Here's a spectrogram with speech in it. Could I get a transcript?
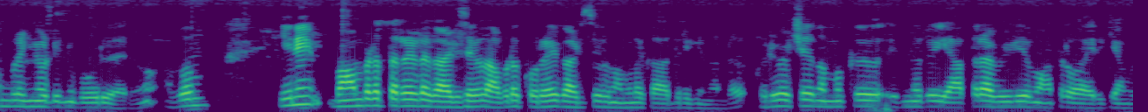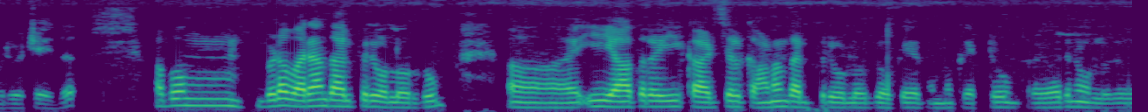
നമ്മൾ ഇങ്ങോട്ട് ഇങ്ങ് പോരുമായിരുന്നു അപ്പം ഇനി മാമ്പഴത്തറയുടെ കാഴ്ചകൾ അവിടെ കുറേ കാഴ്ചകൾ നമ്മളെ കാത്തിരിക്കുന്നുണ്ട്. ഒരുപക്ഷെ നമുക്ക് ഇന്നൊരു യാത്രാ വീഡിയോ മാത്രമായിരിക്കാം ഒരുപക്ഷെ ഇത്. അപ്പം ഇവിടെ വരാൻ താല്പര്യമുള്ളവർക്കും ഈ യാത്ര ഈ കാഴ്ചകൾ കാണാൻ താല്പര്യമുള്ളവർക്കും ഒക്കെ നമുക്ക് ഏറ്റവും പ്രയോജനമുള്ളൊരു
